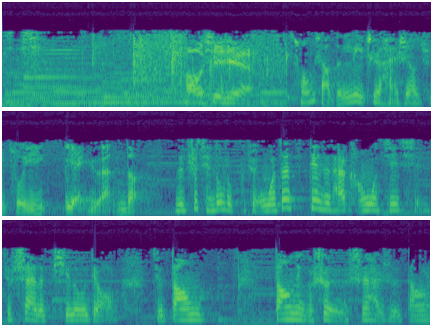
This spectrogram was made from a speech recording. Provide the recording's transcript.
谢谢。好，谢谢。从小的励志还是要去做演演员的。那之前都是不去，我在电视台扛过机器，就晒的皮都掉了，就当当那个摄影师还是当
